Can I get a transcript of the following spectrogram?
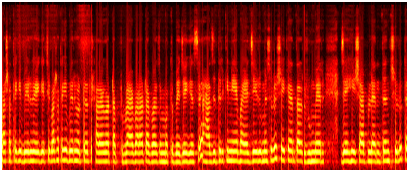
বাসা থেকে বের হয়ে গেছি। বাসা থেকে বের হতে সাড়ে এগারোটা, প্রায় বারোটা বাজে মতো বেজে গেছে। হাজিদেরকে নিয়ে ভাইয়া যে রুমে ছিল, সেখানে তার রুমের যে হিসাব লেনদেন ছিল, তো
